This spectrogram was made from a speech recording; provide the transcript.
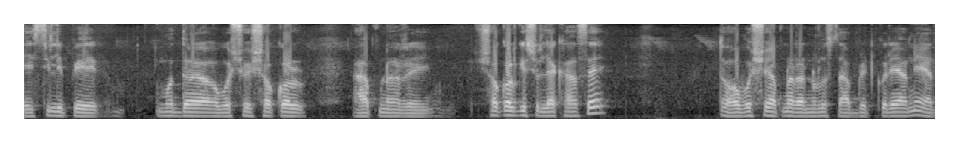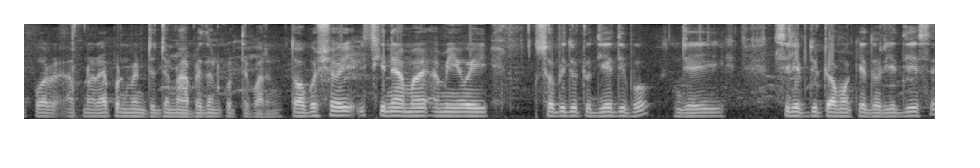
এই স্লিপের মধ্যে অবশ্যই সকল আপনার সকল কিছু লেখা আছে। তো অবশ্যই আপনারা নুলুস্তা আপডেট করে আনে, এরপর আপনার অ্যাপয়েন্টমেন্টের জন্য আবেদন করতে পারেন। তো অবশ্যই স্ক্রিনে আমার, আমি ওই ছবি দুটো দিয়ে দিব, যেই স্লিপ দুটো আমাকে ধরিয়ে দিয়েছে।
